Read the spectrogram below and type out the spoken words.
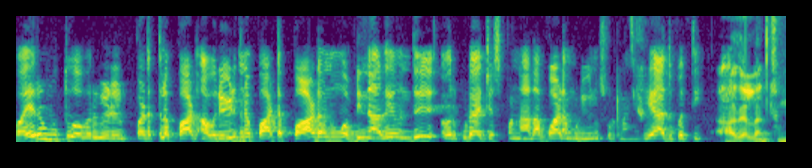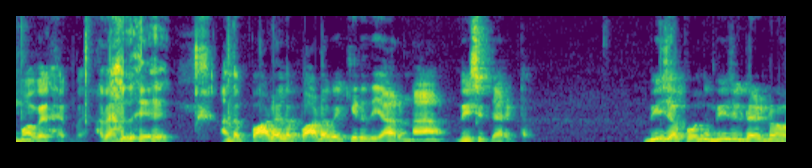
வைரமுத்து அவர்கள் படத்துல பாட அவர் எழுதின பாட்டை பாடணும் அப்படின்னாலே வந்து அவர் கூட அட்ஜஸ்ட் பண்ணாதான் பாட முடியும்னு சொல்றாங்க இல்லையா? அது பத்தி. அதெல்லாம் சும்மா வே- அதாவது அந்த பாடலை பாட வைக்கிறது யாருன்னா மியூசிக் டைரக்டர் மியூசிக் அப்போ வந்து மியூசிக் டைரக்டரும்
